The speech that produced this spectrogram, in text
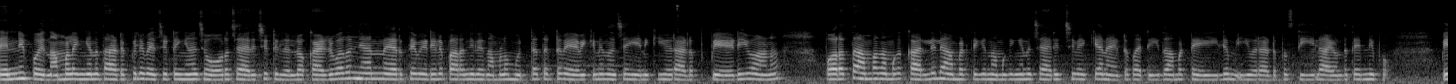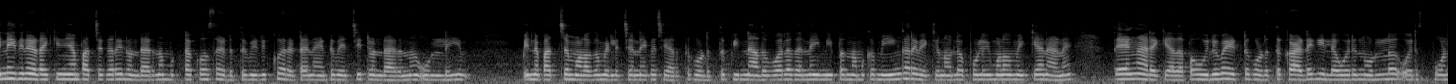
തെന്നിപ്പോയി. നമ്മളിങ്ങനെ തടുപ്പിൽ വെച്ചിട്ട് ഇങ്ങനെ ചോറ് ചരിച്ചിട്ടില്ലല്ലോ. കഴിവതും ഞാൻ നേരത്തെ വീഡിയോയിൽ പറഞ്ഞില്ലേ നമ്മൾ മുറ്റത്തിട്ട് വേവിക്കണമെന്ന് വെച്ചാൽ എനിക്ക് ഈ ഒരു അടുപ്പ് പേടിയുമാണ്. പുറത്താകുമ്പോൾ നമുക്ക് കല്ലിലാകുമ്പോഴത്തേക്കും നമുക്കിങ്ങനെ ചരിച്ച് വെക്കാനായിട്ട് പറ്റും. ഇതാകുമ്പോൾ ടെയിലും ഈ ഒരു അടുപ്പ് സ്റ്റീലായതുകൊണ്ട് തെന്നിപ്പോൾ പിന്നെ ഇതിനിടയ്ക്ക് ഞാൻ പച്ചക്കറിയിലുണ്ടായിരുന്ന മുട്ടക്കോസ് എടുത്ത് വിഴുക്ക് വരട്ടാനായിട്ട് വെച്ചിട്ടുണ്ടായിരുന്നു ഉള്ളിയും പിന്നെ പച്ചമുളകും വെളിച്ചെണ്ണയൊക്കെ ചേർത്ത് കൊടുത്ത്. പിന്നെ അതുപോലെ തന്നെ ഇനിയിപ്പം നമുക്ക് മീൻ കറി വെക്കണമല്ലോ പുളിമുളകും വെക്കാനാണ്. തേങ്ങ അരയ്ക്കാതെ. അപ്പോൾ ഉലുവ ഇട്ട് കൊടുത്ത് കടുകില്ല ഒരു നുള്ള് ഒരു സ്പൂൺ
